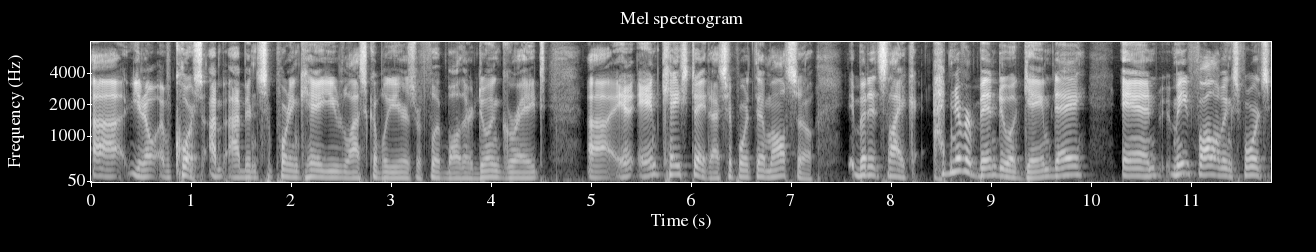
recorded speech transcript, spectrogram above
Uh, you know, of course, I'm, I've been supporting KU the last couple of years with football. They're doing great. Uh, and, and K State, I support them also. But it's like, I've never been to a game day. And me following sports,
